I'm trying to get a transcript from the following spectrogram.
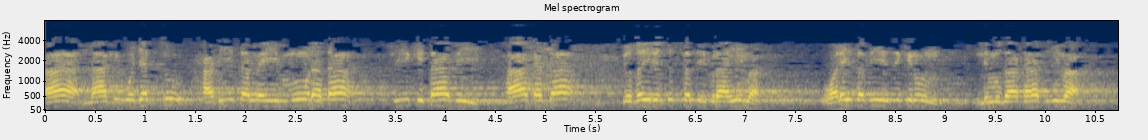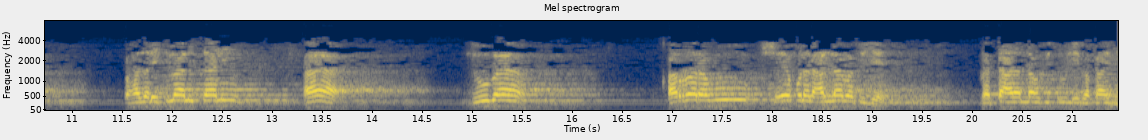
آه لكن وجدت حديث ميمونة في كتابي. هكذا بغير قصة إبراهيم وليس فيه ذكر لمذاكرتهما. وهذا الاحتمال الثاني. آه دوبا قرره شيخنا العلامة جي. متعنا الله بطول بقائه.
